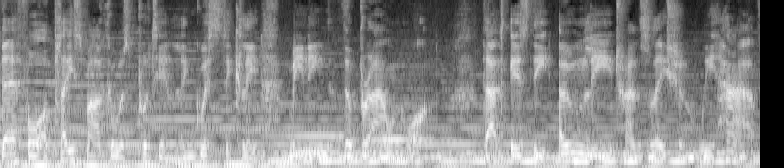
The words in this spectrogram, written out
Therefore, a place marker was put in linguistically, meaning the brown one. That is the only translation we have.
